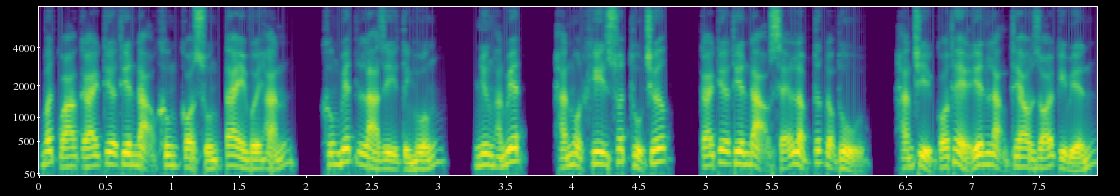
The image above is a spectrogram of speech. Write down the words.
bất quá cái kia thiên đạo không có xuống tay với hắn, không biết là gì tình huống, nhưng hắn biết, hắn một khi xuất thủ trước, cái kia thiên đạo sẽ lập tức động thủ, hắn chỉ có thể yên lặng theo dõi k ỳ biến,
